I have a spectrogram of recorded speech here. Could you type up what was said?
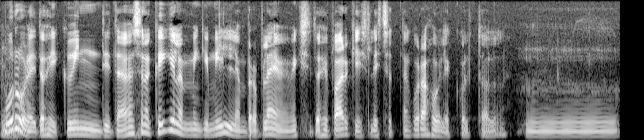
murul mm -hmm. ei tohi kõndida, ühesõnaga kõigil on mingi miljon probleemi, miks ei tohi pargis lihtsalt nagu rahulikult olla mm. -hmm.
